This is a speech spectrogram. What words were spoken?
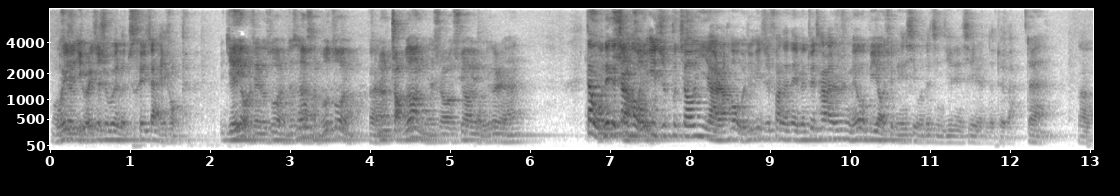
我一直以为这是为了催债用的。也有这个作用，就它有很多作用嘛。嗯反正找不到你的时候，需要有一个人。但我那个账号我就一直不交易啊，然后我就一直放在那边，对他来说是没有必要去联系我的紧急联系人的，对吧？对，嗯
